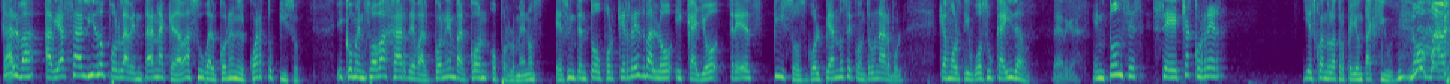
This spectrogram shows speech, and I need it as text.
Calva había salido por la ventana que daba a su balcón en el cuarto piso y comenzó a bajar de balcón en balcón, o por lo menos eso intentó, porque resbaló y cayó tres pisos golpeándose contra un árbol que amortiguó su caída. Verga. Entonces se echa a correr y es cuando lo atropelló un taxi. güey. No mames.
